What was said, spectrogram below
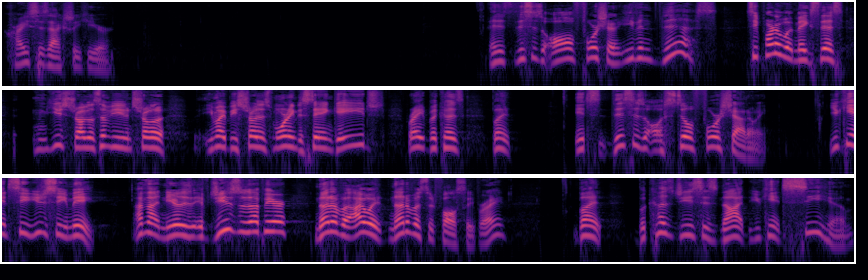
Christ is actually here. And this is all foreshadowing. Even this. See, part of what makes this, you struggle, some of you even struggle you might be struggling this morning to stay engaged, right? Because, but it's this is all still foreshadowing. You can't see. You just see me. I'm not nearly. If Jesus was up here, none of I would, none of us would fall asleep, right? But because Jesus is not, you can't see him.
